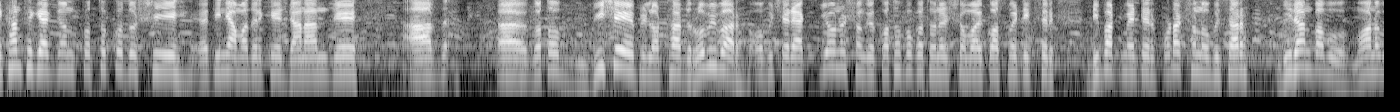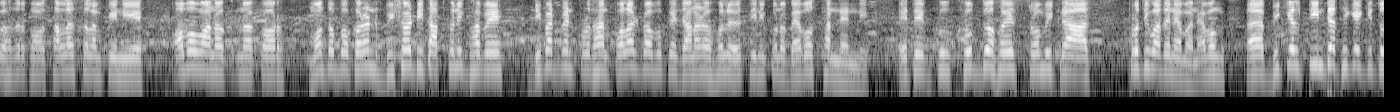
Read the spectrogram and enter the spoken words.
এখান থেকে একজন প্রত্যক্ষদর্শী তিনি আমাদেরকে জানান যে আজ গত বিশে এপ্রিল, অর্থাৎ রবিবার, অফিসের এক পিয়নের সঙ্গে কথোপকথনের সময় কসমেটিক্সের ডিপার্টমেন্টের প্রোডাকশন অফিসার বিধানবাবু মহানবী হজরত মোহাম্মদ সাল্লাহ সাল্লামকে নিয়ে অবমাননাকর মন্তব্য করেন। বিষয়টি তাৎক্ষণিকভাবে ডিপার্টমেন্ট প্রধান পলাশবাবুকে জানানো হলেও তিনি কোনো ব্যবস্থা নেননি। এতে ক্ষুব্ধ হয়ে শ্রমিকরা আজ প্রতিবাদে নেমেন এবং বিকেল তিনটা থেকে কিন্তু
